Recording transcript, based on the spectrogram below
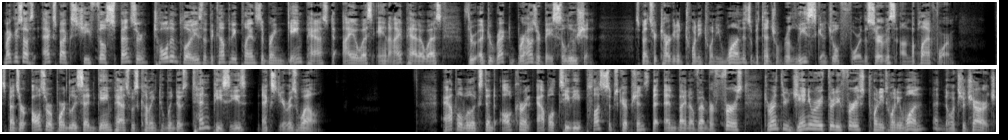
Microsoft's Xbox chief Phil Spencer told employees that the company plans to bring Game Pass to iOS and iPadOS through a direct browser-based solution. Spencer targeted 2021 as a potential release schedule for the service on the platform. Spencer also reportedly said Game Pass was coming to Windows 10 PCs next year as well. Apple will extend all current Apple TV Plus subscriptions that end by November 1st to run through January 31st, 2021 at no extra charge.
